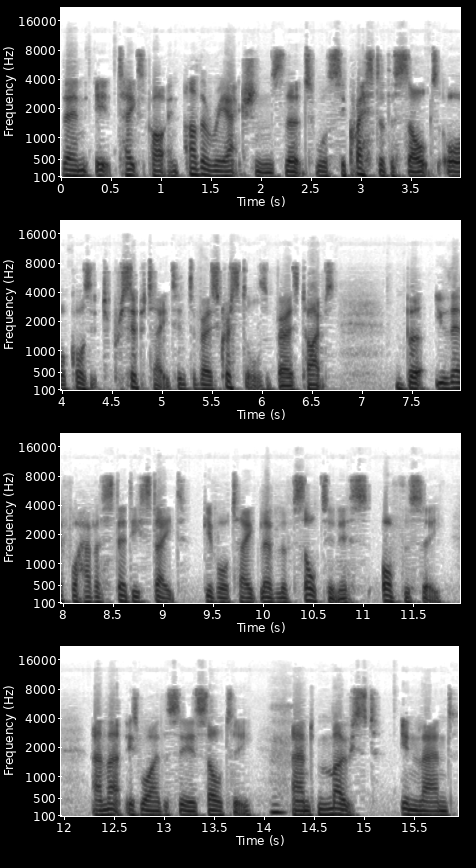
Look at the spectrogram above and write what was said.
then it takes part in other reactions that will sequester the salt or cause it to precipitate into various crystals of various types. But you therefore have a steady state, give or take, level of saltiness of the sea. And that is why the sea is salty. And most inland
